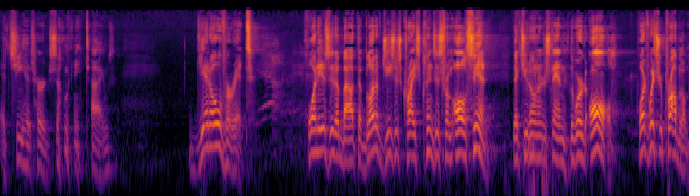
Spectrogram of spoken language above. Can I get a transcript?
that she has heard so many times. Get over it. What is it about the blood of Jesus Christ cleanses from all sin that you don't understand the word all? What, what's your problem?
